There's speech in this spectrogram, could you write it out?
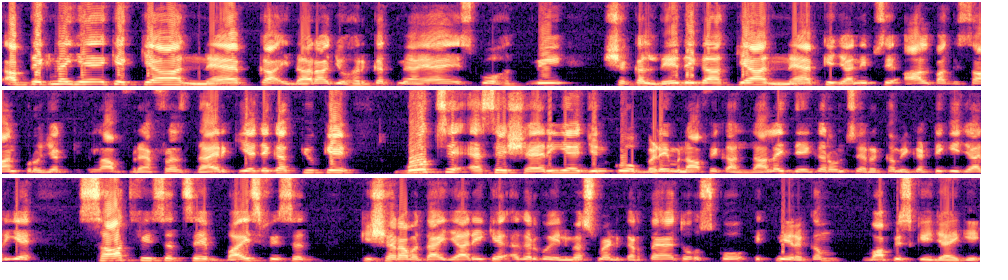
अब देखना यह है कि क्या नैब का इदारा जो हरकत में आया है, इसको हतमी शक्ल दे देगा। क्या नैब की जानब से आल पाकिस्तान प्रोजेक्ट के खिलाफ रेफरेंस दायर किया जाएगा? क्योंकि बहुत से ऐसे शहरी हैं जिनको बड़े मुनाफे का लालच देकर उनसे रकम इकट्ठी की जा रही है। सात फ़ीसद से बाईस फ़ीसद की शरह बताई जा रही है कि अगर कोई इन्वेस्टमेंट करता है तो उसको इतनी रकम वापस की जाएगी।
